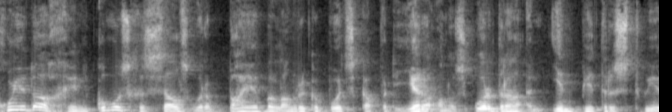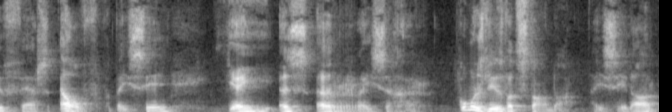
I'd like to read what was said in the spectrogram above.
Goeiedag en kom ons gesels oor 'n baie belangrike boodskap wat die Here aan ons oordra in 1 Petrus 2 vers 11 wat hy sê jy is 'n reisiger. Kom ons lees wat staan daar. Hy sê daar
